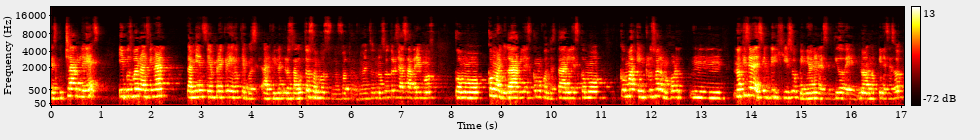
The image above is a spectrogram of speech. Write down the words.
escucharles, y pues bueno, al final también siempre he creído que pues al final los adultos somos nosotros, ¿no? Entonces nosotros ya sabremos cómo, cómo ayudarles, cómo contestarles, cómo como incluso a lo mejor, mm, no quisiera decir dirigir su opinión en el sentido de, no, no opines eso,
